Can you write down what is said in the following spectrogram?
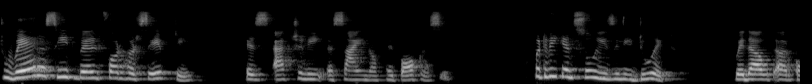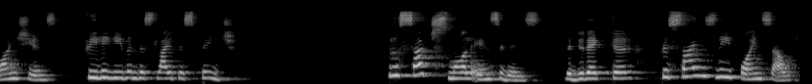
to wear a seat belt for her safety is actually a sign of hypocrisy. But we can so easily do it without our conscience feeling even the slightest pinch. Through such small incidents, the director precisely points out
